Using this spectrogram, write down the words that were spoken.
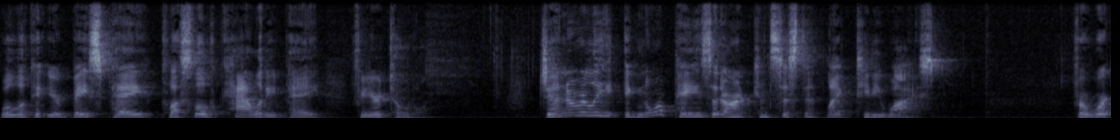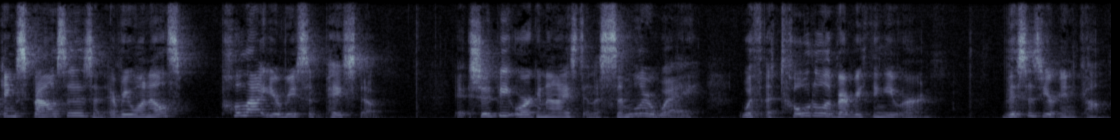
will look at your base pay plus locality pay for your total. Generally, ignore pays that aren't consistent, like TDYs. For working spouses and everyone else, pull out your recent pay stub. It should be organized in a similar way with a total of everything you earn. This is your income.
